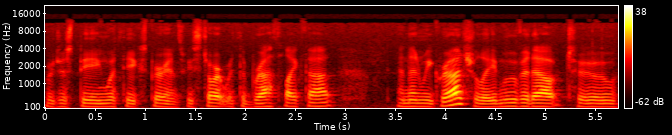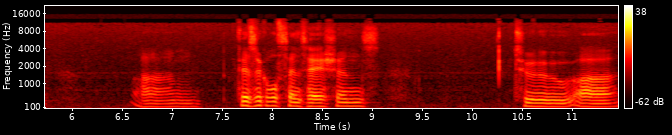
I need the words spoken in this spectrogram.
We're just being with the experience. We start with the breath like that, And then we gradually move it out to um, physical sensations, to uh,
